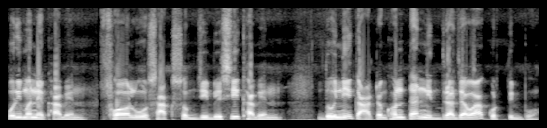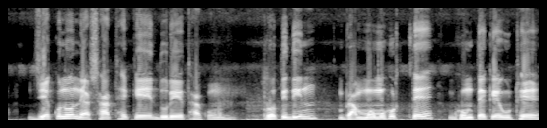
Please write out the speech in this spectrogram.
পরিমাণে খাবেন। ফল ও শাকসবজি বেশি খাবেন। দৈনিক আট ঘণ্টা নিদ্রা যাওয়া কর্তব্য। যে কোনো নেশা থেকে দূরে থাকুন। প্রতিদিন ব্রাহ্ম মুহূর্তে ঘুম থেকে উঠে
